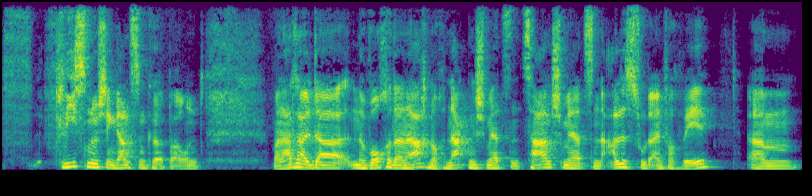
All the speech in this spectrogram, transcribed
fließen durch den ganzen Körper und man hat halt da eine Woche danach noch Nackenschmerzen, Zahnschmerzen, alles tut einfach weh. Ähm,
